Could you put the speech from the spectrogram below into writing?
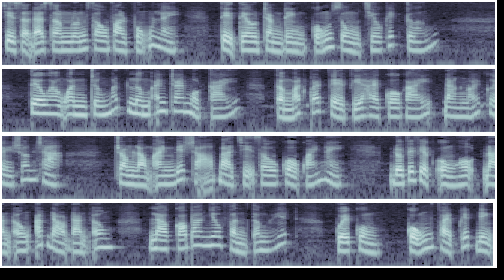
chỉ sợ đã sớm lún sâu vào vũng lầy, tỷ tiêu trầm đình cũng dùng chiêu kích tướng. Tiêu Hoàng Uân trừng mắt lườm anh trai một cái, tầm mắt quét về phía hai cô gái đang nói cười rôm rả. Trong lòng anh biết rõ bà chị dâu cổ quái này, đối với việc ủng hộ đàn ông áp đảo đàn ông là có bao nhiêu phần tâm huyết, cuối cùng cũng phải quyết định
